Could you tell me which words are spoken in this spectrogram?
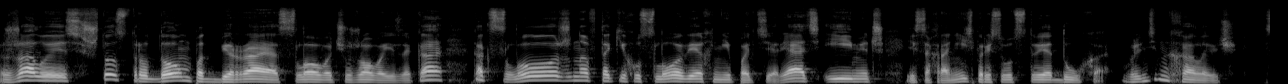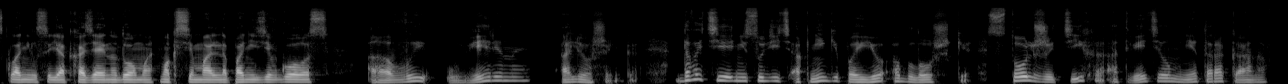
жалуясь, что с трудом подбирая слово чужого языка, как сложно в таких условиях не потерять имидж и сохранить присутствие духа. Валентин Михайлович, склонился я к хозяину дома, максимально понизив голос, а вы уверены? Алешенька, давайте не судить о книге по ее обложке. Столь же тихо ответил мне Тараканов.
